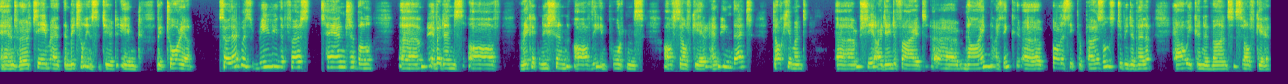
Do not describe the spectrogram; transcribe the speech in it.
and her team at the Mitchell Institute in Victoria. So that was really the first tangible um, evidence of recognition of the importance of self care. And in that document, um, she identified uh, nine, I think, uh, policy proposals to be developed how we can advance self care.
